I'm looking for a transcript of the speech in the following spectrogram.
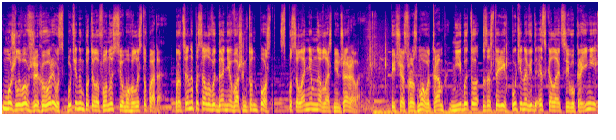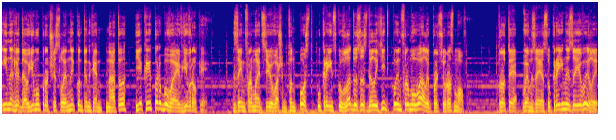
можливо, вже говорив з Путіним по телефону 7 листопада. Про це написало видання Вашингтон Пост з посиланням на власні джерела. Під час розмови Трамп нібито застеріг Путіна від ескалації в Україні і нагадав йому про численний контингент НАТО, який перебуває в Європі. За інформацією Вашингтон Пост, українську владу заздалегідь поінформували про цю розмову. Проте в МЗС України заявили,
